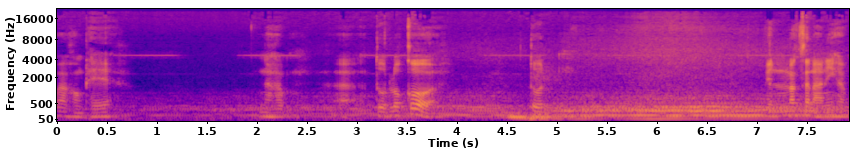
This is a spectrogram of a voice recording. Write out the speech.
ว่าของแท้นะครับตูดโลโก้ตูดเป็นลักษณะนี้ครับ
